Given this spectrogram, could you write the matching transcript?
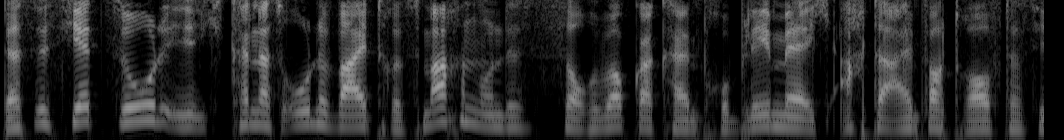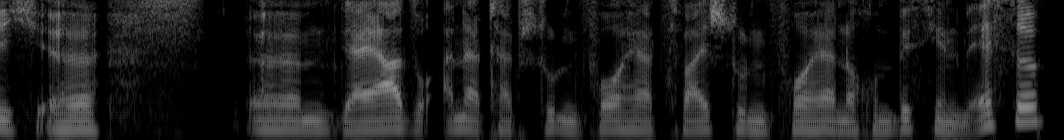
Das ist jetzt so, ich kann das ohne weiteres machen und es ist auch überhaupt gar kein Problem mehr. Ich achte einfach drauf, dass ich äh, ähm, ja, ja, so anderthalb Stunden vorher, zwei Stunden vorher noch ein bisschen esse.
